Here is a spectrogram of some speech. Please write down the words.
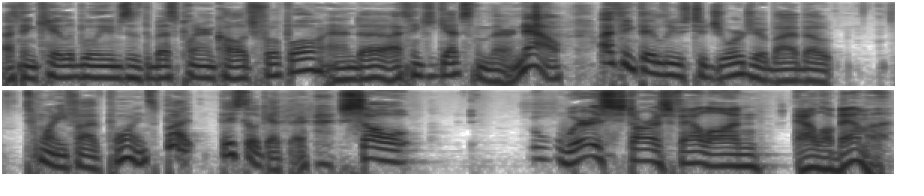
I think Caleb Williams is the best player in college football, and uh, I think he gets them there. Now, I think they lose to Georgia by about 25 points, but they still get there. So, where is stars fell on Alabama?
